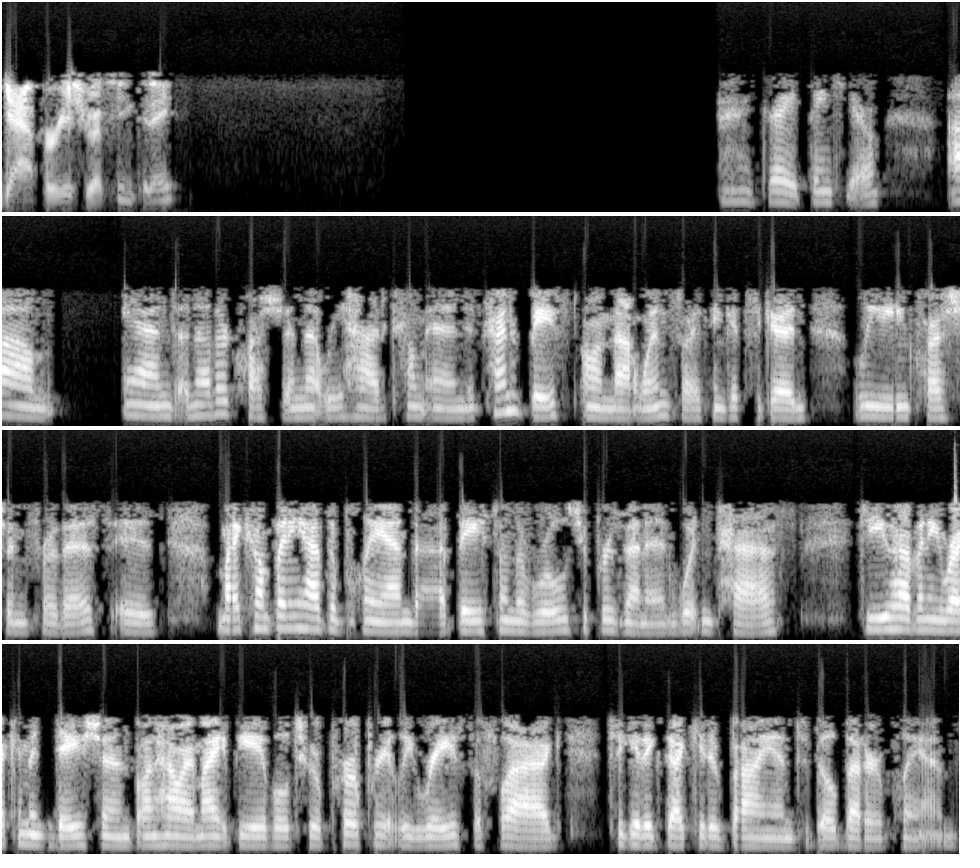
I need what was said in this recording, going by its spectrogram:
gap or issue I've seen to date. All right, great, thank you. Um, and another question that we had come in is kind of based on that one, so I think it's a good leading question for this is, my company has a plan that based on the rules you presented wouldn't pass. Do you have any recommendations on how I might be able to appropriately raise the flag to get executive buy-in to build better plans?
